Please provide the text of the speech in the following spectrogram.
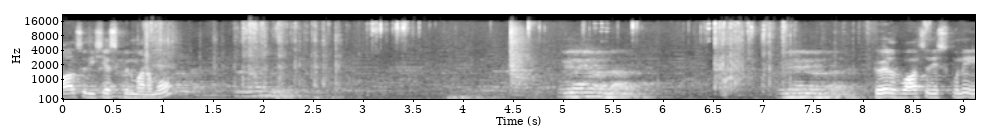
బాల్స్ తీసేసుకుని మనము ట్వెల్వ్ బాల్స్ తీసుకుని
